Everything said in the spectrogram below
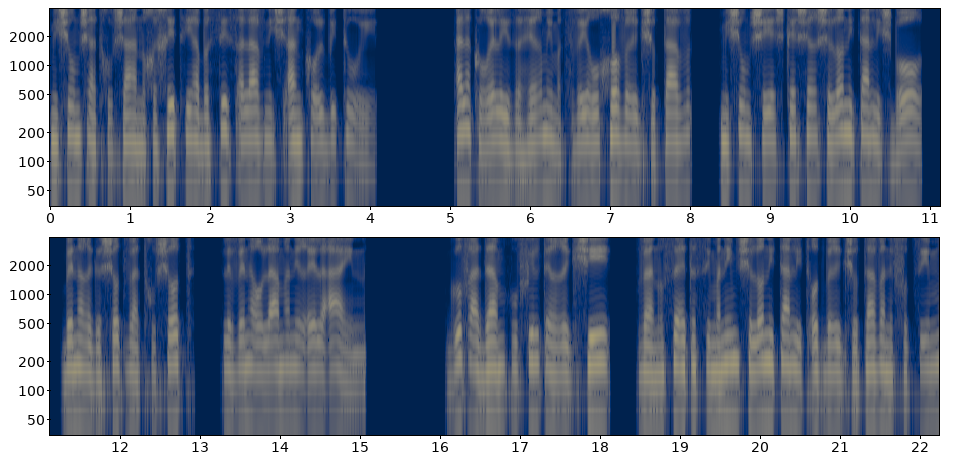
משום שהתחושה הנוכחית היא הבסיס עליו נשען כל ביטוי. על הקורא להיזהר ממצבי רוחו ורגשותיו, משום שיש קשר שלא ניתן לשבור, בין הרגשות והתחושות, לבין העולם הנראה לעין. גוף האדם הוא פילטר רגשי, והנושא את הסימנים שלא ניתן לטעות ברגשותיו הנפוצים,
